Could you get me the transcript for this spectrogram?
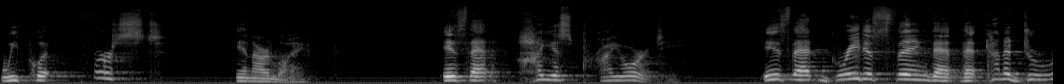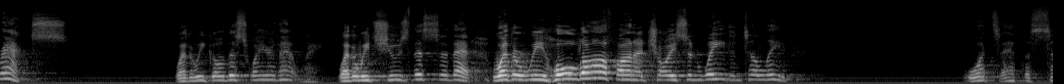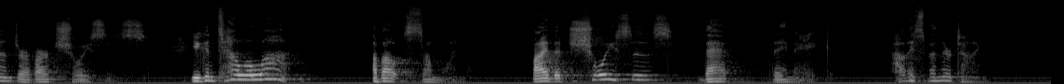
we put first in our life is that highest priority is that greatest thing that, that kind of directs whether we go this way or that way, whether we choose this or that, whether we hold off on a choice and wait until later. What's at the center of our choices? You can tell a lot about someone by the choices that they make, how they spend their time,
